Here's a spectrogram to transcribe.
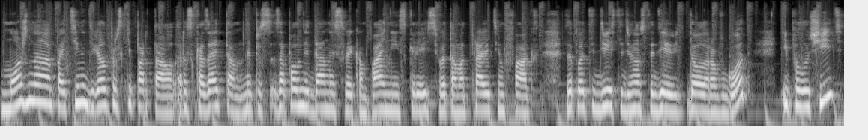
можно пойти на девелоперский портал, рассказать там, напис... заполнить данные своей компании, скорее всего, там отправить им факс, заплатить 299 долларов в год и получить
